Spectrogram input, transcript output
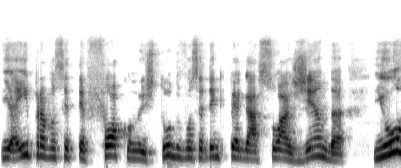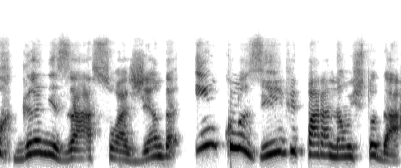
E aí, para você ter foco no estudo, você tem que pegar a sua agenda e organizar a sua agenda, inclusive para não estudar.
